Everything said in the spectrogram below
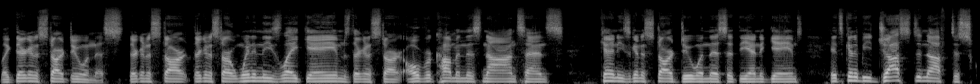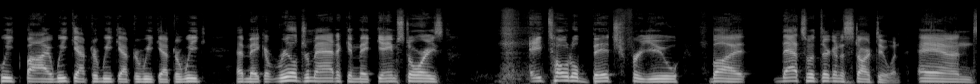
Like they're going to start doing this. They're going to start they're going to start winning these late games. They're going to start overcoming this nonsense. Kenny's going to start doing this at the end of games. It's going to be just enough to squeak by week after week after week after week and make it real dramatic and make game stories a total bitch for you, but that's what they're going to start doing. And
